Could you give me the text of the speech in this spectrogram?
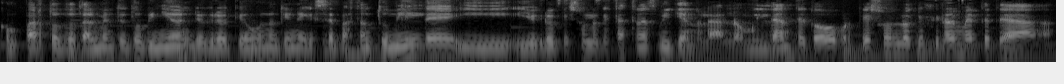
comparto totalmente tu opinión. Yo creo que uno tiene que ser bastante humilde y, yo creo que eso es lo que estás transmitiendo, la, humildad ante todo, porque eso es lo que finalmente te da,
